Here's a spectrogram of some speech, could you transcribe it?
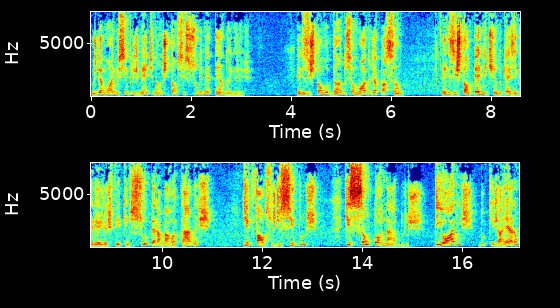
Os demônios simplesmente não estão se submetendo à igreja. Eles estão mudando o seu modo de atuação. Eles estão permitindo que as igrejas fiquem super abarrotadas de falsos discípulos que são tornados piores do que já eram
